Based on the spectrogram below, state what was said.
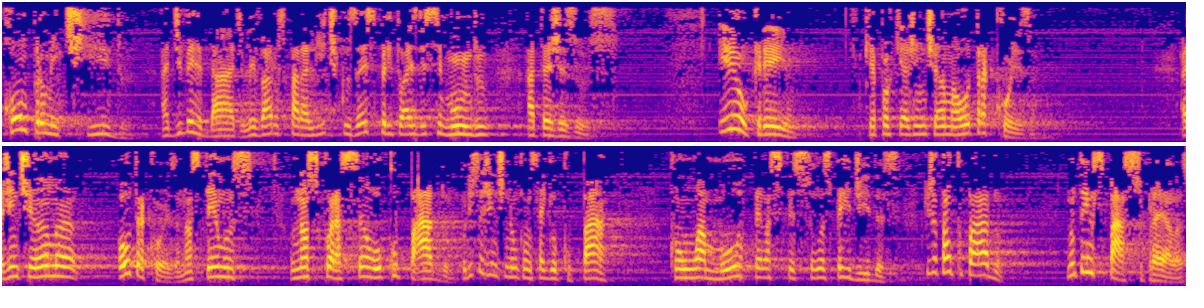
comprometido a de verdade levar os paralíticos espirituais desse mundo até Jesus? Eu creio que é porque a gente ama outra coisa. A gente ama outra coisa. Nós temos o nosso coração ocupado. Por isso a gente não consegue ocupar com o amor pelas pessoas perdidas. Porque já está ocupado. Não tem espaço para elas.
